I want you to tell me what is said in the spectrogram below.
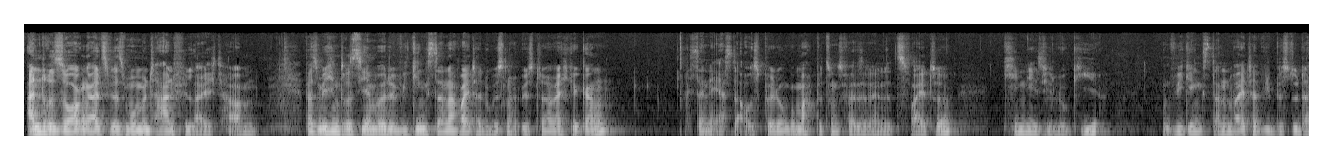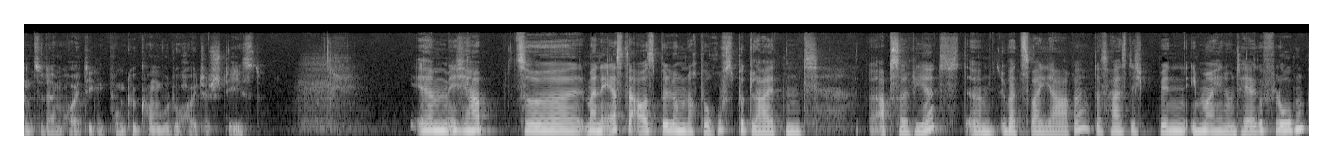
andere Sorgen, als wir es momentan vielleicht haben. Was mich interessieren würde, wie ging es danach weiter? Du bist nach Österreich gegangen, hast deine erste Ausbildung gemacht, beziehungsweise deine zweite, Kinesiologie. Und wie ging es dann weiter? Wie bist du dann zu deinem heutigen Punkt gekommen, wo du heute stehst? Ähm, ich habe meine erste Ausbildung noch berufsbegleitend absolviert, ähm, über zwei Jahre. Das heißt, ich bin immer hin und her geflogen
